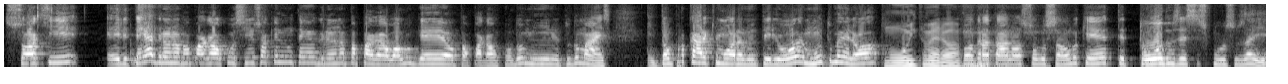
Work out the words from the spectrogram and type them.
só que ele tem a grana para pagar o cursinho, só que ele não tem a grana para pagar o aluguel, para pagar o condomínio e tudo mais. Então, para o cara que mora no interior, é muito melhor, muito melhor contratar a nossa solução do que ter todos esses cursos aí.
